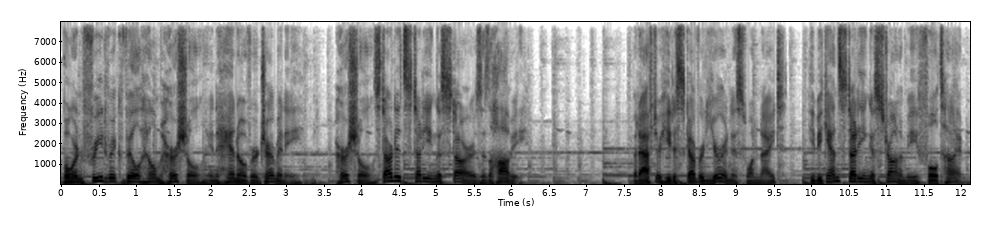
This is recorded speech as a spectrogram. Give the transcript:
Born Friedrich Wilhelm Herschel in Hanover, Germany, Herschel started studying the stars as a hobby. But after he discovered Uranus one night, he began studying astronomy full time.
